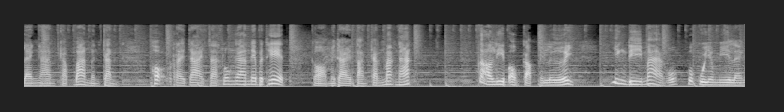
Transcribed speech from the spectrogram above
แรงงานกลับบ้านเหมือนกัน เพราะรายได้จากโรงงานในประเทศก็ไม่ได้ต่างกันมากนัก ก็เอารีบเอากลับไปเลย ยิ่งดีมากโอ้พวกกูยังมีแรง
